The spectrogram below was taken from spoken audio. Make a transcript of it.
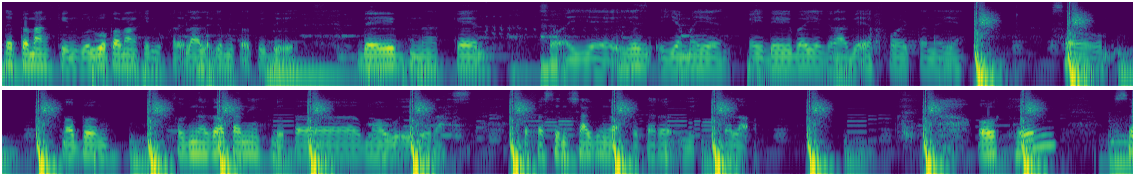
dad pamangkin ko luwa pamangkin ko. Kare lala kami to ti di Dave na Ken. So aye yes iya mayen kay Dave ay grabe effort na ye. So mabang. Pag nagata ni data maugo oras. Sa pasensya nga ko tara wala okay. So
